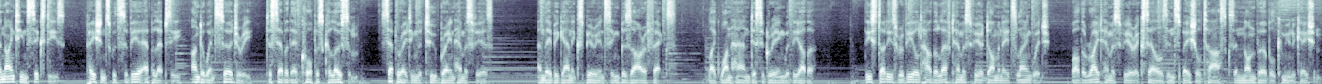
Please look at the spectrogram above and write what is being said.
In the 1960s, patients with severe epilepsy underwent surgery to sever their corpus callosum, separating the two brain hemispheres, and they began experiencing bizarre effects, like one hand disagreeing with the other. These studies revealed how the left hemisphere dominates language, while the right hemisphere excels in spatial tasks and nonverbal communication.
